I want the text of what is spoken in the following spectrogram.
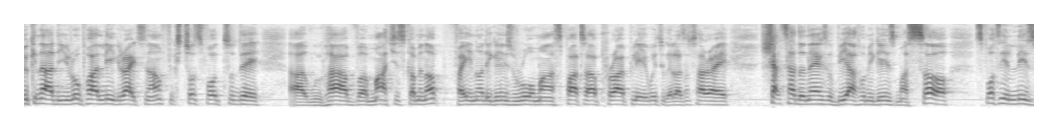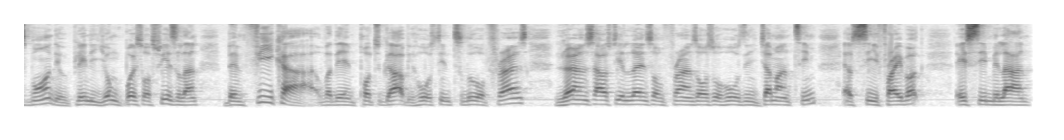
Looking at the Europa League right now, fixtures for today, uh, we have uh, matches coming up. Feyenoord against Roma, Sparta Prague play away to Galatasaray, Shakhtar Donetsk will be at home against Marseille, Sporting Lisbon, they'll be playing the Young Boys of Switzerland, Benfica over there in Portugal will be hosting Toulouse of France, Lens, RC Lens of France also hosting German team, FC Freiburg, AC Milan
